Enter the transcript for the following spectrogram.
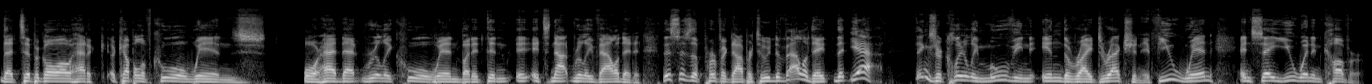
that typical oh, had a, a couple of cool wins or had that really cool win, but it didn't. It, it's not really validated. This is a perfect opportunity to validate that. Yeah, things are clearly moving in the right direction. If you win and say you win and cover,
